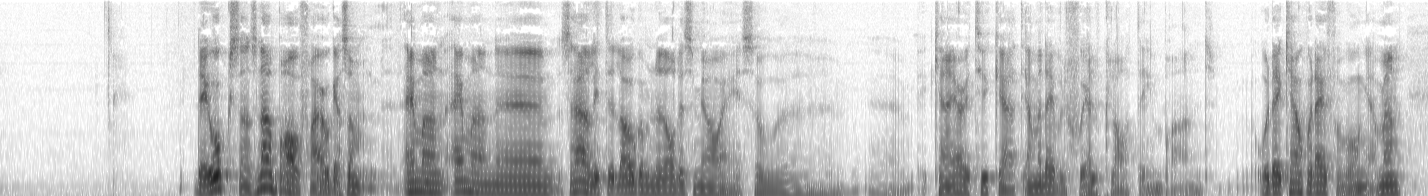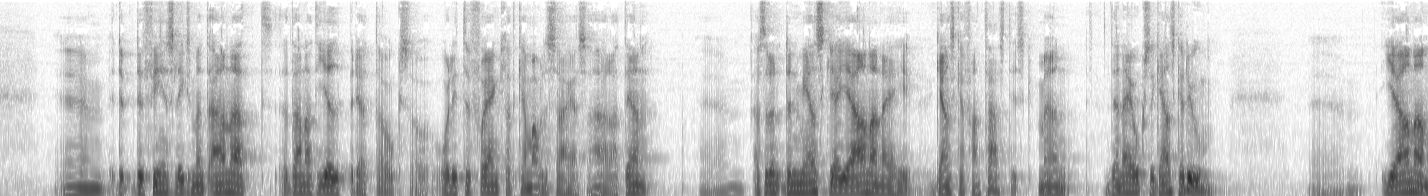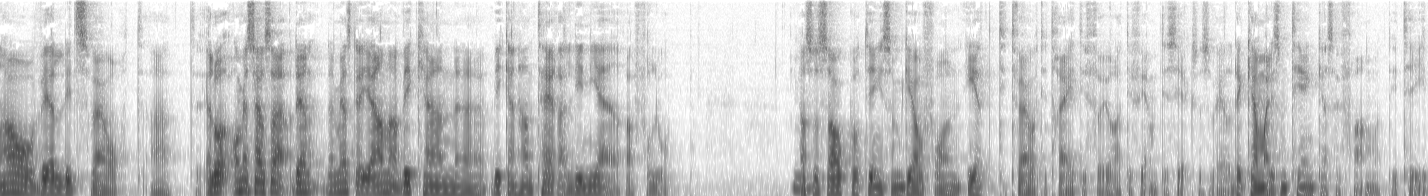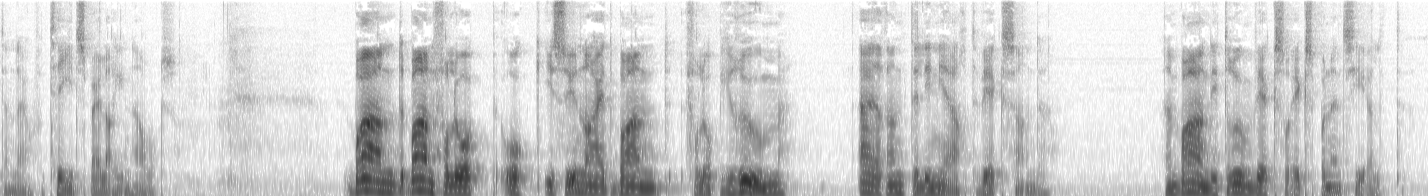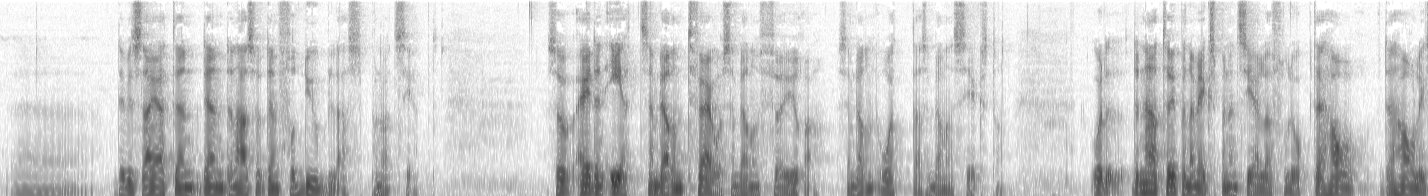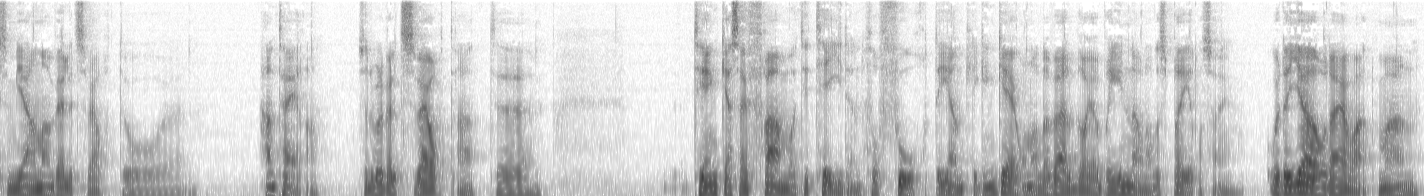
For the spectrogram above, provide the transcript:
Det är också en sån här bra fråga som, är man, är man eh, så här lite lagom nördig som jag är så eh, kan jag ju tycka att, ja men det är väl självklart det är en brand Och det kanske det är för många. Men eh, det, det, finns liksom ett annat, ett annat djup i detta också. Och lite förenklat kan man väl säga så här att den, alltså den, den mänskliga hjärnan är ganska fantastisk. Men den är också ganska dum. Hjärnan har väldigt svårt att, eller om jag säger så här, den, den mänskliga hjärnan, vi kan, eh, vi kan hantera linjära förlopp. Mm. Alltså saker och ting som går från 1 till 2 till 3 till 4 till 5 till 6 och så vidare. Det kan man liksom tänka sig framåt i tiden då. För tid spelar in här också. Brand, brandförlopp och i synnerhet brandförlopp i rum är inte linjärt växande. En brand i ett rum växer exponentiellt. Det vill säga att den, den, den, alltså, den fördubblas på något sätt. Så är den 1, sen blir den 2, sen blir den 4. Sen blir den 8, sen blir den 16. Och den här typen av exponentiella förlopp, det har, det har liksom hjärnan väldigt svårt att eh, hantera. Så det blir väldigt svårt att eh, tänka sig framåt i tiden hur fort det egentligen går när det väl börjar brinna och när det sprider sig. Och det gör då att man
